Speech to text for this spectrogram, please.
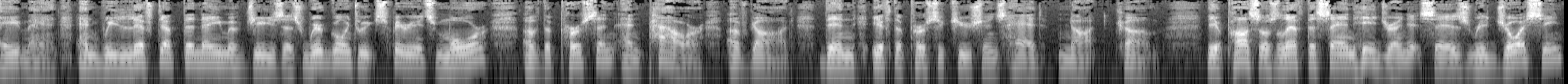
Amen. And we lift up the name of Jesus. We're going to experience more of the person and power of God than if the persecutions had not come. The apostles left the Sanhedrin, it says, rejoicing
